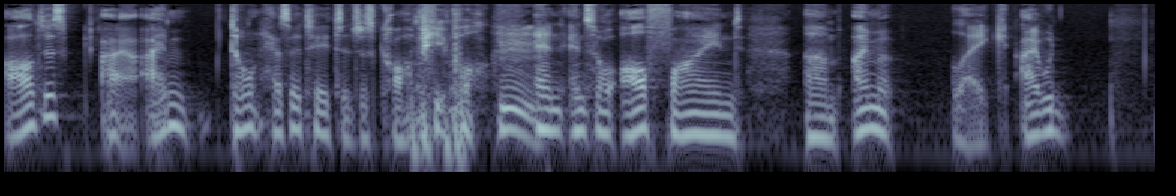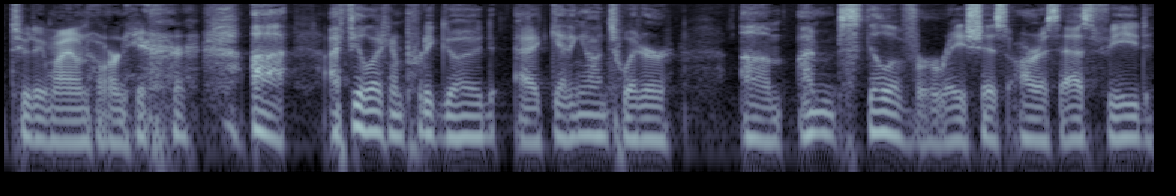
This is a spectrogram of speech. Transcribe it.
I'll just I, I'm don't hesitate to just call people. Hmm. And and so I'll find um, I'm a, like I would tooting my own horn here. Uh, I feel like I'm pretty good at getting on Twitter. Um, I'm still a voracious RSS feed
